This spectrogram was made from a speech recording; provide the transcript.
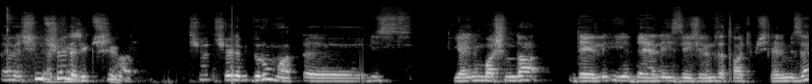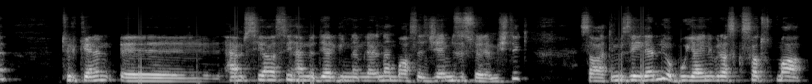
Evet şimdi Ya şöyle bir şey şey var. Şö- şöyle bir durum var. Ee, biz yayının başında değerli değerli izleyicilerimize, takipçilerimize Türkiye'nin e, hem siyasi hem de diğer gündemlerinden bahsedeceğimizi söylemiştik. Saatimiz de ilerliyor. Bu yayını biraz kısa tutma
